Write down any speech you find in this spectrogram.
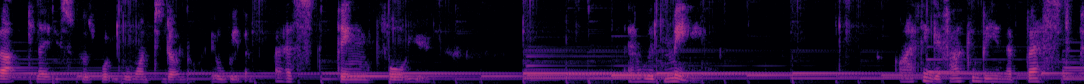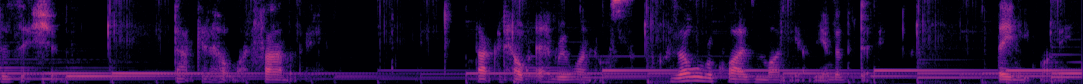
that place was what you wanted or not, it will be the best thing for you. And with me, I think if I can be in the best position, that can help my family. That can help everyone else. Because that all requires money at the end of the day. They need money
